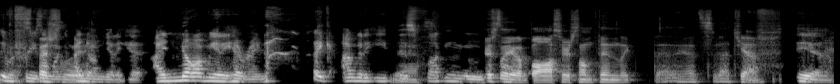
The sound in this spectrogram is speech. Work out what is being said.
it would freeze. I'm like, I know I'm getting hit. I know I'm getting hit right now. like I'm gonna eat this fucking move. Just like a boss or something like that, that's that's Yeah. rough. Yeah,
